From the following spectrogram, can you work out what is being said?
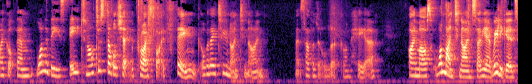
I got them one of these each and I'll just double check the price, but I think, or oh, were they two ninety nine? Let's have a little look on here eye mask, 1.99. So yeah, really good.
